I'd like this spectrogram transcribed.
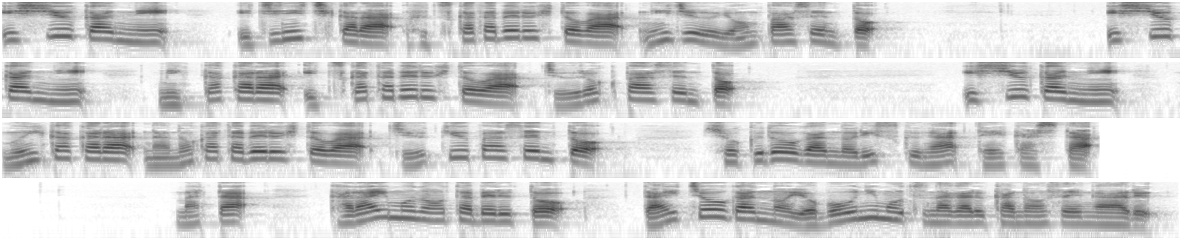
1週間に1日から2日食べる人は24%、1週間に3日から5日食べる人は16%、1週間に6日から7日食べる人は19%食道がんのリスクが低下した。また、辛いものを食べると大腸がんの予防にもつながる可能性がある。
